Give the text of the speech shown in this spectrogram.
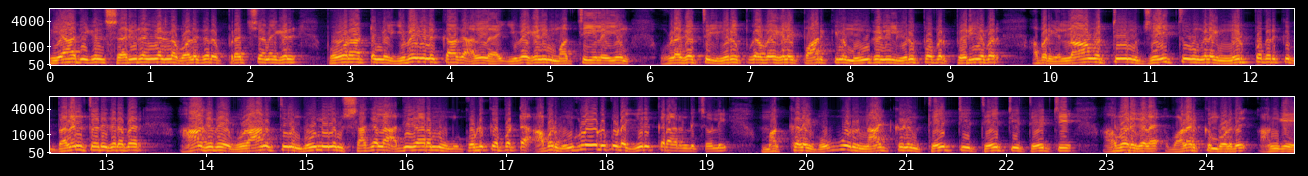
வியாதிகள் சரீரங்களில் வருகிற பிரச்சனைகள் போராட்டங்கள் இவைகளுக்காக அல்ல இவைகளின் மத்தியிலேயும் உலகத்தில் இருப்பவைகளை பார்க்கிலும் உங்களில் இருப்பவர் பெரியவர் அவர் எல்லாவற்றையும் ஜெயித்து உங்களை நிற்பதற்கு பலன் தருகிறவர். ஆகவே வானத்திலும் பூமியிலும் சகல அதிகாரமும் கொடுக்கப்பட்ட அவர் உங்களோடு கூட இருக்கிறார் என்று சொல்லி மக்களை ஒவ்வொரு நாட்களும் தேற்றி தேற்றி தேற்றி அவர்களை வளர்க்கும் பொழுது அங்கே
